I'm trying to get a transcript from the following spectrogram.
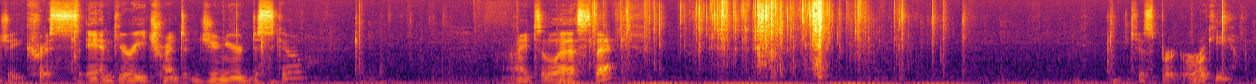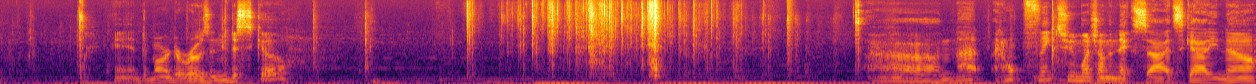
J. Chris and Trent Jr. Disco. All right, to the last stack. Kispert rookie. And DeMar DeRozan Disco. Uh, not, I don't think too much on the Knicks side, Scotty, no.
